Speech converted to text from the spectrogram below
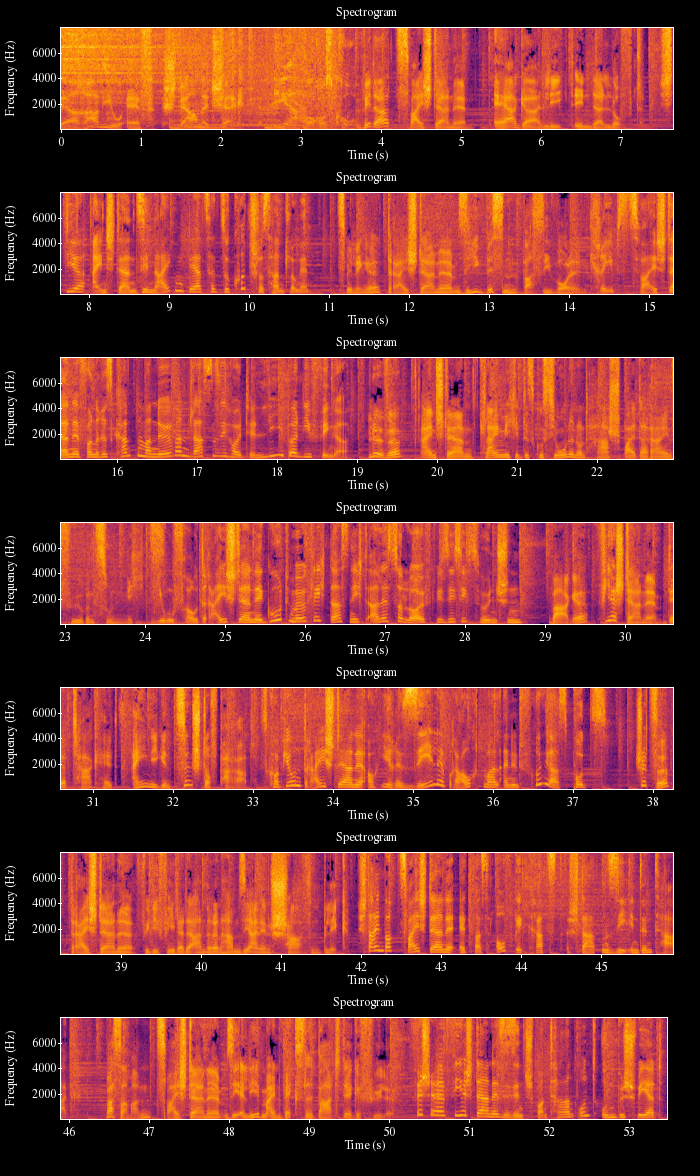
Der Radio F Sternecheck. Ihr Horoskop. Widder, zwei Sterne. Ärger liegt in der Luft. Stier ein Stern. Sie neigen derzeit zu Kurzschlusshandlungen. Zwillinge, drei Sterne. Sie wissen, was sie wollen. Krebs zwei Sterne. Von riskanten Manövern lassen Sie heute lieber die Finger. Löwe, ein Stern. Kleinliche Diskussionen und Haarspaltereien führen zu nichts. Jungfrau drei Sterne. Gut möglich, dass nicht alles so läuft, wie Sie sich's wünschen. Waage, vier Sterne. Der Tag hält einigen Zündstoff parat. Skorpion drei Sterne. Auch Ihre Seele braucht mal einen Frühjahrsputz. Schütze, drei Sterne. Für die Fehler der anderen haben Sie einen scharfen Blick. Steinbock zwei Sterne. Etwas aufgekratzt starten Sie in den Tag. Wassermann, zwei Sterne. Sie erleben ein Wechselbad der Gefühle. Fische vier Sterne. Sie sind spontan und unbeschwert.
